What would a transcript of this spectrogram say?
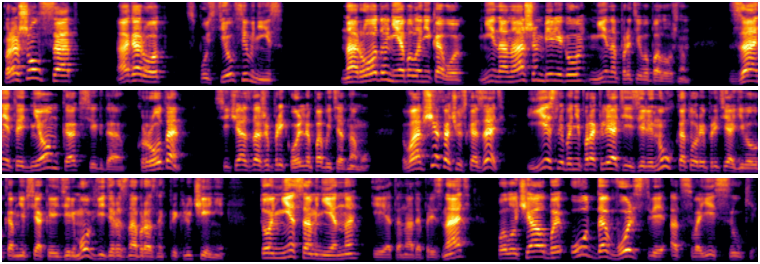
Прошел сад, Огород. Спустился вниз. Народу не было никого. Ни на нашем берегу, ни на противоположном. Заняты днем, как всегда. Круто. Сейчас даже прикольно побыть одному. Вообще хочу сказать, если бы не проклятие зеленух, которое притягивало ко мне всякое дерьмо в виде разнообразных приключений, то, несомненно, и это надо признать, получал бы удовольствие от своей ссылки.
